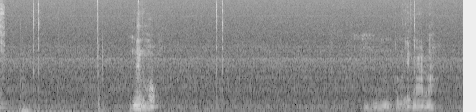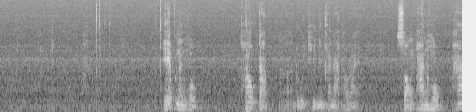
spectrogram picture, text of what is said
F หนึ่งหกตัวมันเล็กมากเนาะ F หนึ่งหกเท่ากับดูอีกทีหนึ่งขนาดเท่าไหร่สองพันหกห้า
